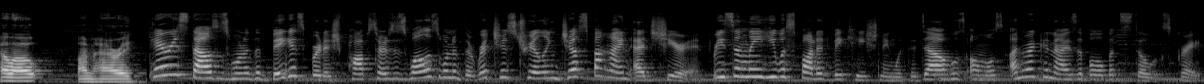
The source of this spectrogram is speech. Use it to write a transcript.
Hello, I'm Harry. Harry Styles is one of the biggest British pop stars as well as one of the richest trailing just behind Ed Sheeran. Recently, he was spotted vacationing with Adele who's almost unrecognizable but still looks great.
